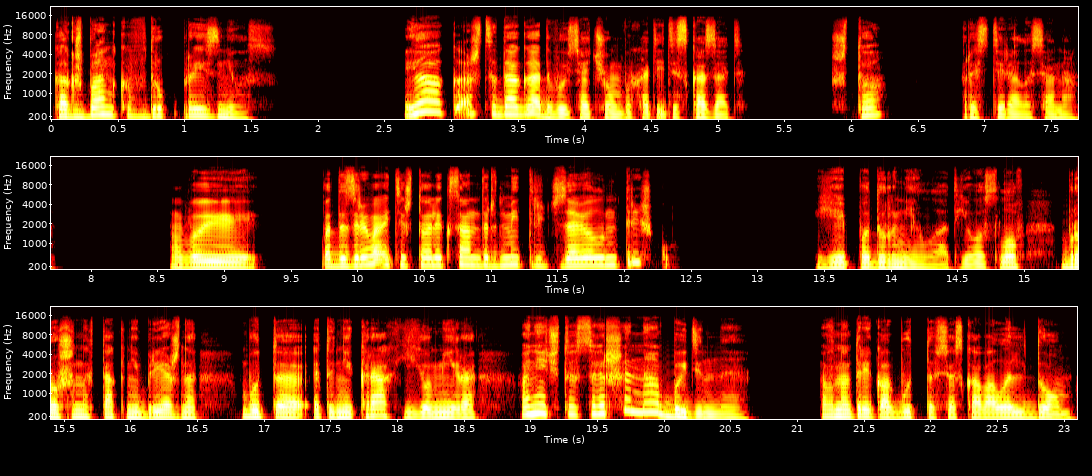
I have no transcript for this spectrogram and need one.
как Жбанков вдруг произнес: «Я, кажется, догадываюсь, о чем вы хотите сказать». «Что?» — растерялась она. «Вы подозреваете, что Александр Дмитриевич завел интрижку?» Ей подурнело от его слов, брошенных так небрежно, будто это не крах ее мира, а нечто совершенно обыденное. Внутри как будто все сковало льдом,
